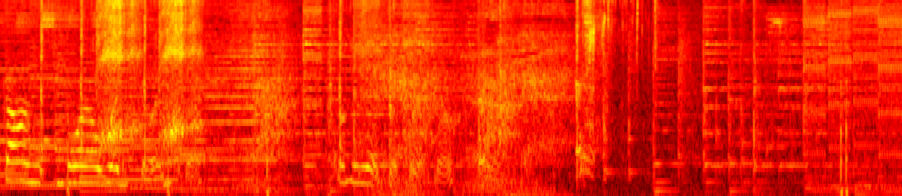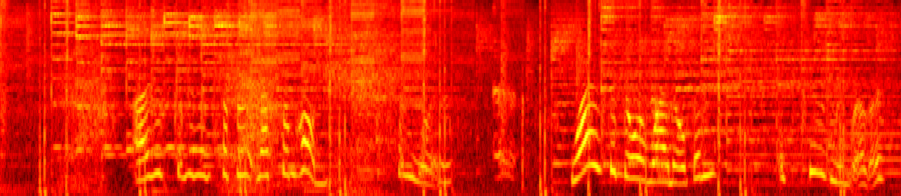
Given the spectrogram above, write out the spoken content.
strong boreal wood sword. Let me get picture right now. Left from home. Simulator. Why is the door wide open? Excuse me, brother.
